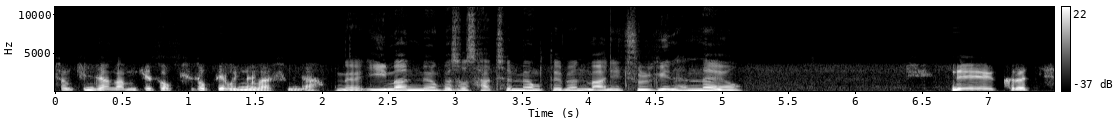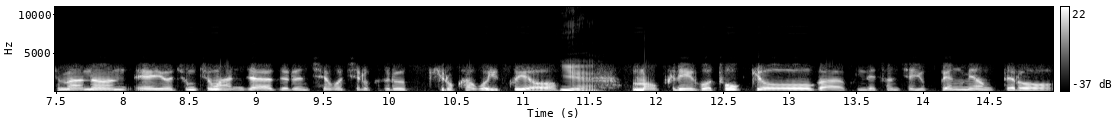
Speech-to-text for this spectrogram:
좀 긴장감이 계속 지속되고 있는 것 같습니다. 네, 2만 명에서 4천 명대면 많이 줄긴 했네요. 네, 그렇지만은 예, 중증 환자들은 최고치를 그대로 기록하고 있고요. 예. 뭐 그리고 도쿄가 근데 전체 600명대로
